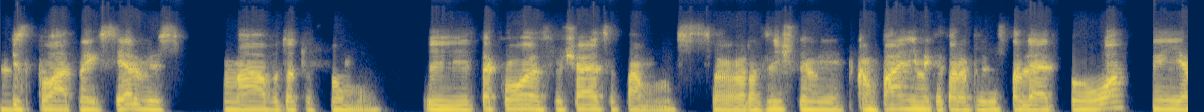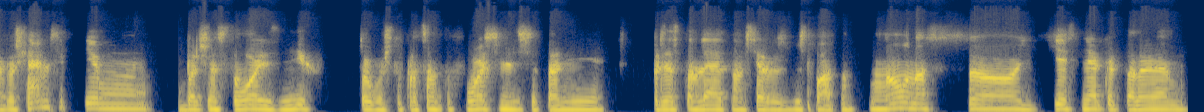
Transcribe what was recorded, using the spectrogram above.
бесплатный сервис на вот эту сумму. И такое случается там с различными компаниями, которые предоставляют ПО. Мы обращаемся к ним. Большинство из них, то что процентов 80, они предоставляют нам сервис бесплатно. Но у нас э, есть некоторые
